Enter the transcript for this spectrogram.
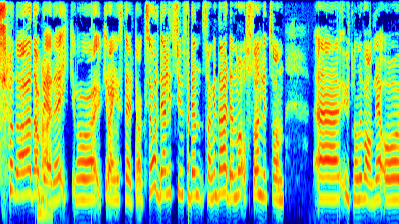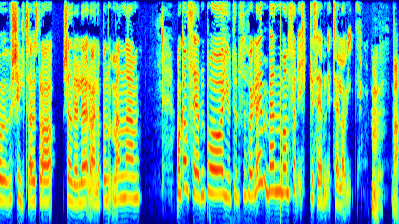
Så da, da ble Nei. det ikke noe ukrainsk deltakelse i år. Det er litt synd, for den sangen der, den var også en litt sånn uh, utenom det vanlige og skilte seg ut fra generelle lineupen. Men eh, man kan se den på YouTube, selvfølgelig, men man får ikke se den i Tel Aviv. Nei.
